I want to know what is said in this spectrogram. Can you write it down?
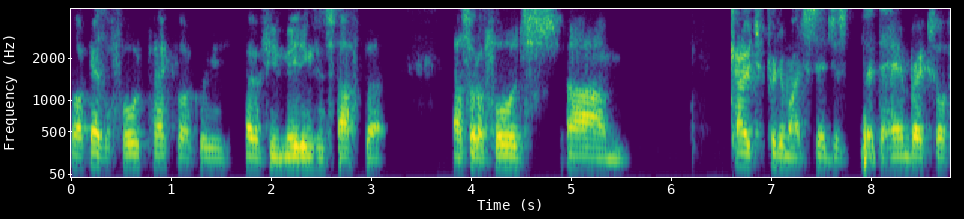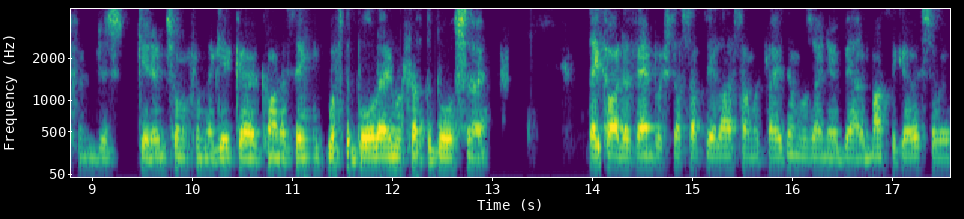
like as a forward pack, like we have a few meetings and stuff, but our sort of forwards, um, coach pretty much said just let the handbrakes off and just get into them from the get go, kind of thing, with the ball and without the ball. So they kind of ambushed us up there last time we played them. It was only about a month ago, so we're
